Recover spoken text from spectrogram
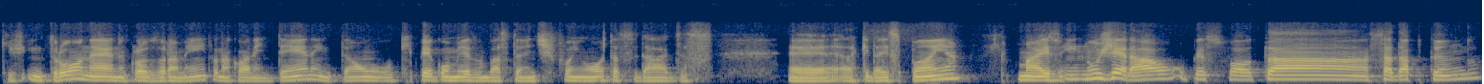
que entrou, né, no clausuramento, na quarentena, então o que pegou mesmo bastante foi em outras cidades é, aqui da Espanha, mas no geral o pessoal está se adaptando,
